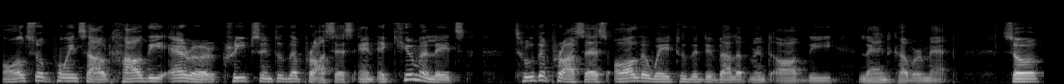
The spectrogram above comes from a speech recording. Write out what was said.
also points out how the error creeps into the process and accumulates through the process all the way to the development of the land cover map. So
